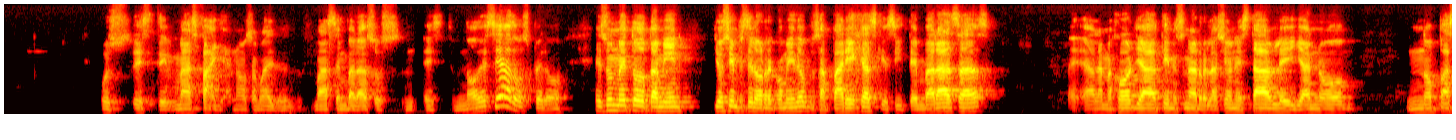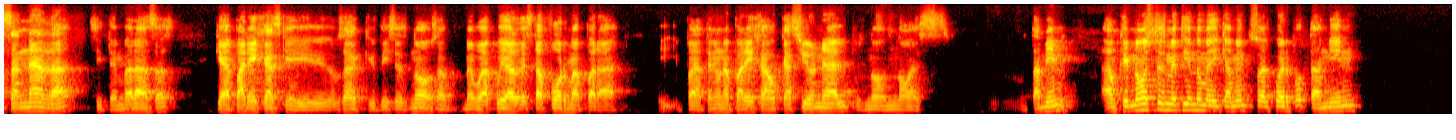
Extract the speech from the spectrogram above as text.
pues, este, más falla, ¿no? O sea, más embarazos este, no deseados, pero es un método también, yo siempre se lo recomiendo pues, a parejas que si te embarazas, eh, a lo mejor ya tienes una relación estable y ya no, no pasa nada si te embarazas, que a parejas que, o sea, que dices, no, o sea, me voy a cuidar de esta forma para para tener una pareja ocasional, pues no, no es. También, aunque no estés metiendo medicamentos al cuerpo, también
